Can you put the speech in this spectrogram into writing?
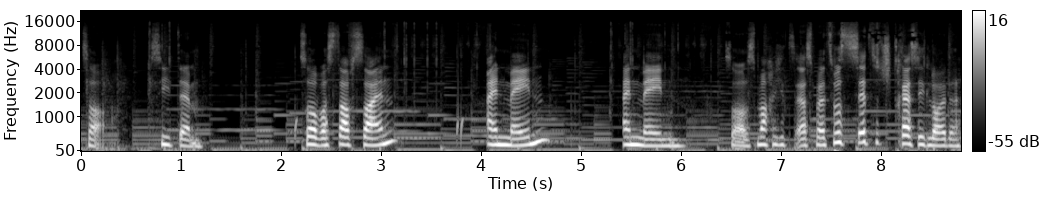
So. See them. So, was darf sein? Ein Main. Ein Main. So, das mache ich jetzt erstmal. Jetzt wird es jetzt stressig, Leute.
